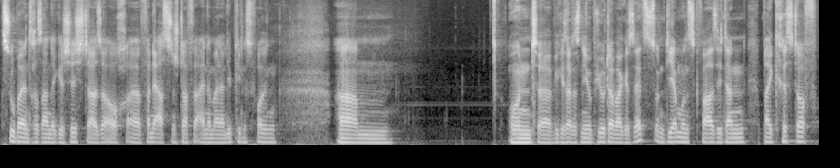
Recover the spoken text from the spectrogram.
Super interessante Geschichte, also auch äh, von der ersten Staffel eine meiner Lieblingsfolgen. Ähm, und äh, wie gesagt, das Neobiota war gesetzt und die haben uns quasi dann bei Christoph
